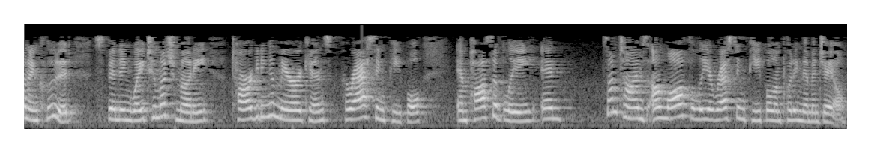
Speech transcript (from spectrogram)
one included, spending way too much money, targeting Americans, harassing people, and possibly and sometimes unlawfully arresting people and putting them in jail.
